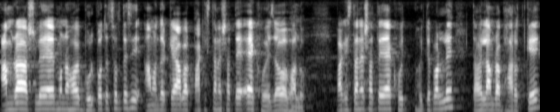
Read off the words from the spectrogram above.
আমরা আসলে মনে হয় ভুল পথে চলতেছি, আমাদেরকে আবার পাকিস্তানের সাথে এক হয়ে যাওয়া ভালো। পাকিস্তানের সাথে এক হই- হইতে পারলে তাহলে আমরা ভারতকে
